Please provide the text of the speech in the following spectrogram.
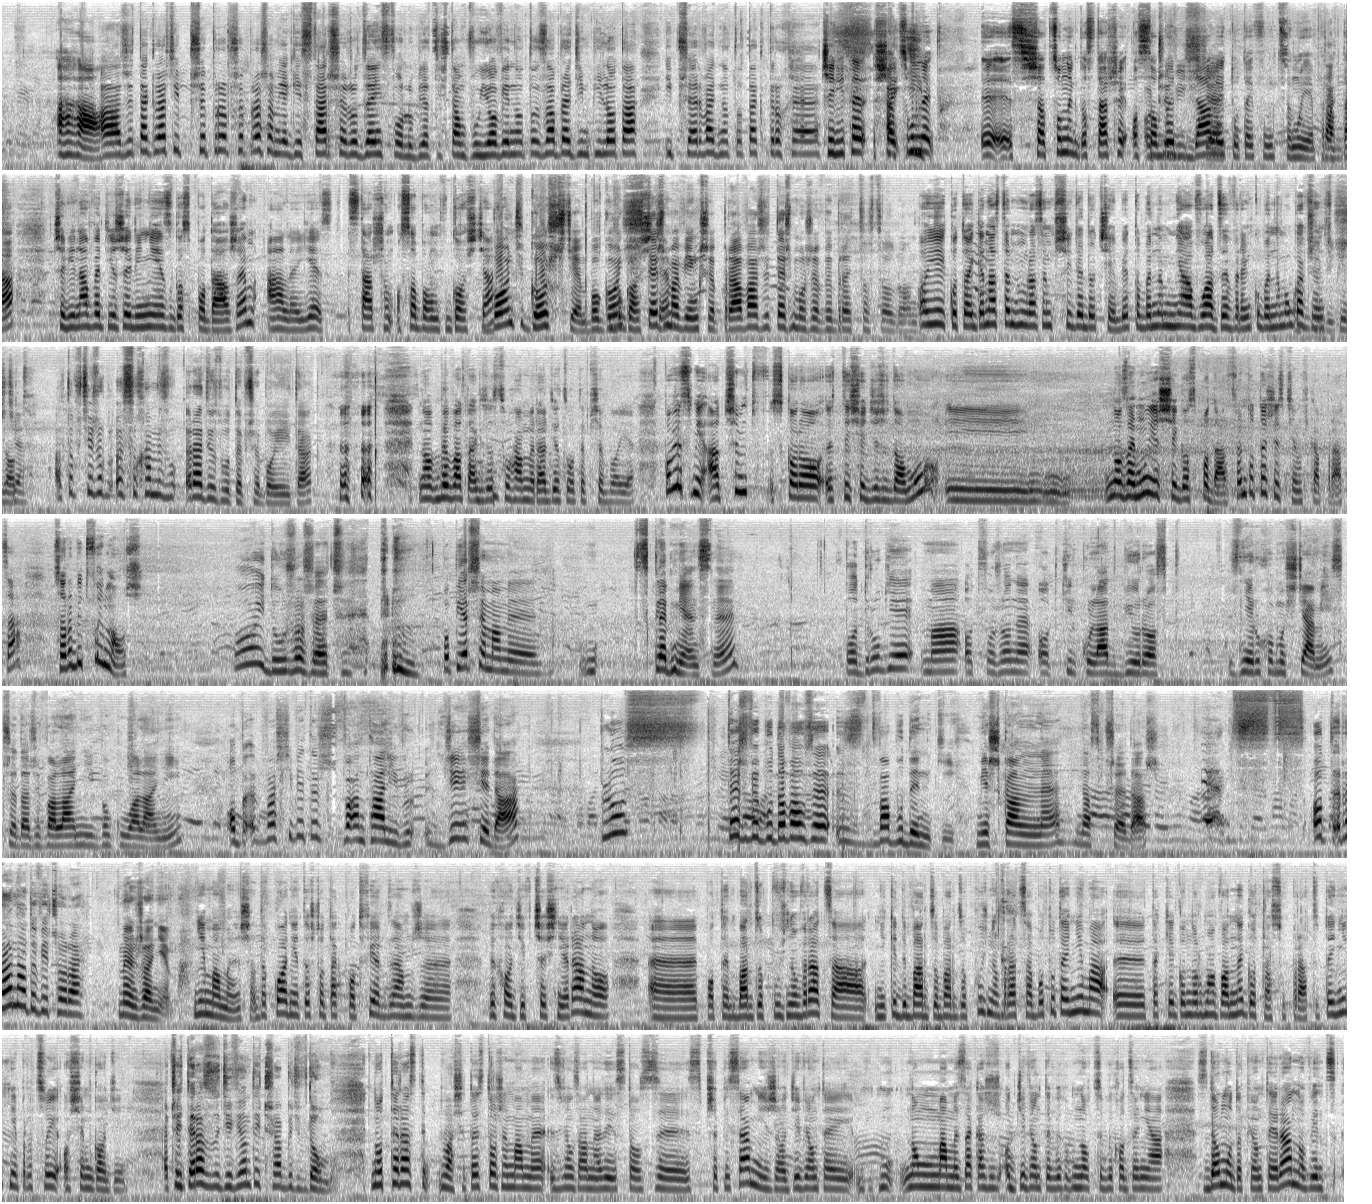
Aha, A że tak raczej, przepro, przepraszam, jak jest starsze rodzeństwo lub jacyś tam wujowie, no to zabrać im pilota i przerwać, no to tak trochę... czyli ten szacunek, e, szacunek do starszej osoby Oczywiście. dalej tutaj funkcjonuje, prawda? Czyli nawet jeżeli nie jest gospodarzem, ale jest starszą osobą w gościach, Bądź gościem, bo gość gościem. też ma większe prawa, że też może wybrać co chce oglądać. Ojejku, to jak ja następnym razem przyjdę do Ciebie, to będę miała władzę w ręku, będę mogła wziąć Oczywiście. pilot. Ale to przecież słuchamy Radio Złote Przeboje i tak? No bywa tak, że słuchamy Radio Złote Przeboje. Powiedz mi, a czym, skoro Ty siedzisz w domu i no, zajmujesz się gospodarstwem, to też jest ciężka praca, co robi Twój mąż? Oj, dużo rzeczy. Po pierwsze mamy sklep mięsny. Po drugie ma otworzone od kilku lat biuro z, z nieruchomościami, sprzedaży w Alanii, wokół Alanii. Właściwie też w Antalii, gdzie się da. Plus też wybudował ze, z dwa budynki mieszkalne na sprzedaż. Więc od rana do wieczora męża nie ma. Nie ma męża. Dokładnie też to tak potwierdzam, że wychodzi wcześnie rano, e, potem bardzo późno wraca, niekiedy bardzo, bardzo późno wraca, bo tutaj nie ma e, takiego normowanego czasu pracy. Tutaj nikt nie pracuje 8 godzin. A czyli teraz do dziewiątej trzeba być w domu. No teraz ty- właśnie to jest to, że mamy związane jest to z, z przepisami, że o 9, no mamy zakaz już od 9 wy- w nocy wychodzenia z domu do 5 rano, więc y,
